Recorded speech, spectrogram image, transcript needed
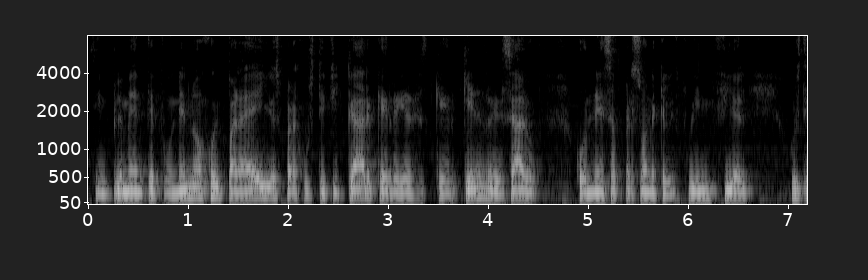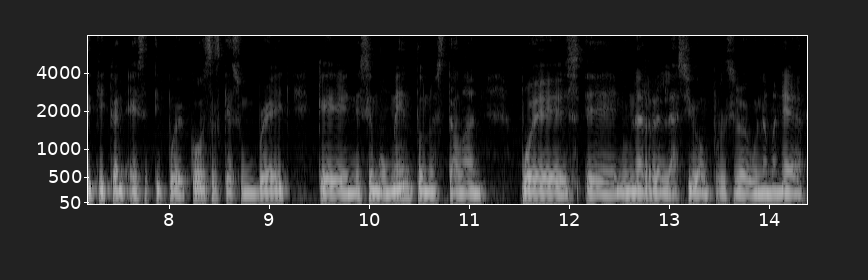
simplemente fue un enojo y para ellos, para justificar que, que quieren regresar con esa persona que les fue infiel, justifican ese tipo de cosas, que es un break, que en ese momento no estaban pues eh, en una relación, por decirlo de alguna manera.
